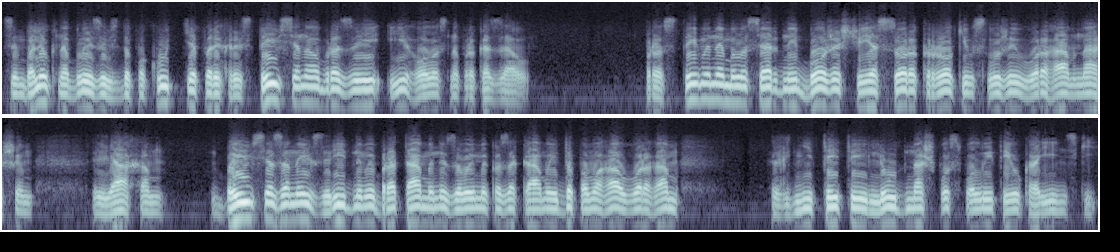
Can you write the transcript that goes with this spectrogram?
Цимбалюк наблизився до покуття, перехрестився на образи і голосно проказав. Прости мене, милосердний Боже, що я сорок років служив ворогам нашим ляхам, бився за них з рідними братами, низовими козаками і допомагав ворогам гнітити люд наш посполитий український.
